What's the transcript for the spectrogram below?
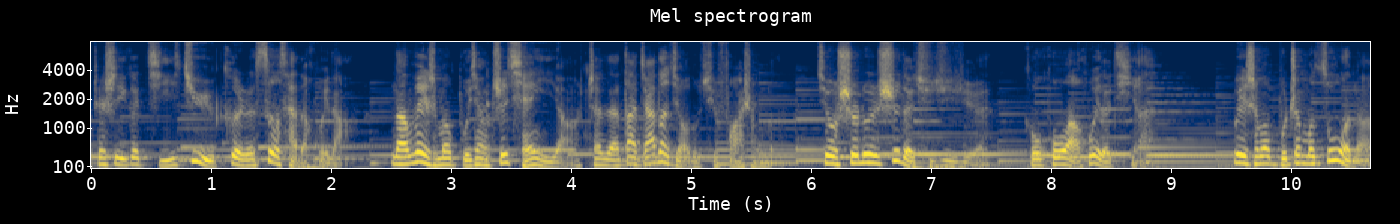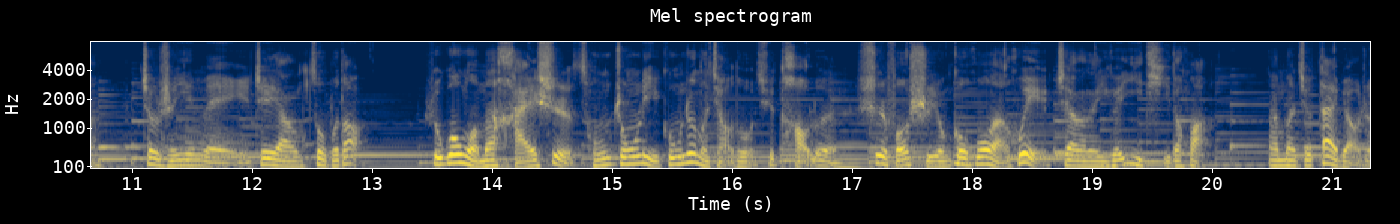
这是一个极具个人色彩的回答。那为什么不像之前一样站在大家的角度去发声呢？就事论事的去拒绝篝火晚会的提案？为什么不这么做呢？正是因为这样做不到。如果我们还是从中立公正的角度去讨论是否使用篝火晚会这样的一个议题的话，那么就代表着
